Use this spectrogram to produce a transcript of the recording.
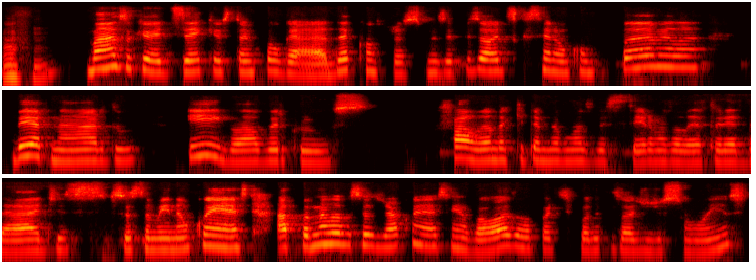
Uhum. Mas o que eu ia dizer é que eu estou empolgada com os próximos episódios, que serão com Pamela, Bernardo e Glauber Cruz. Falando aqui também algumas besteiras, umas aleatoriedades. Vocês também não conhecem. A Pamela, vocês já conhecem a voz, ela participou do episódio de sonhos.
